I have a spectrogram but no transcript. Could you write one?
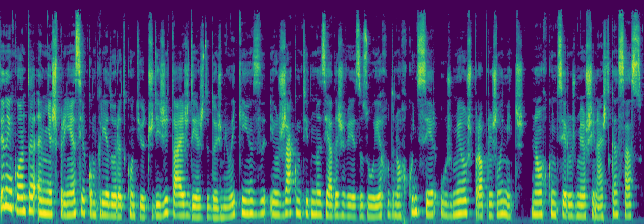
Tendo em conta a minha experiência como criadora de conteúdos digitais desde 2015, eu já cometi demasiadas vezes o erro de não reconhecer os meus próprios limites, não reconhecer os meus sinais de cansaço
